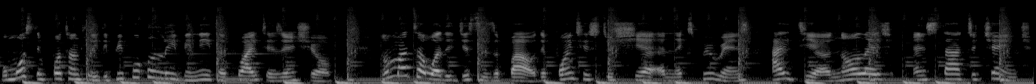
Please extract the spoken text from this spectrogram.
but most importantly, the people who live in it are quite essential. No matter what the gist is about, the point is to share an experience, idea, knowledge, and start to change.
